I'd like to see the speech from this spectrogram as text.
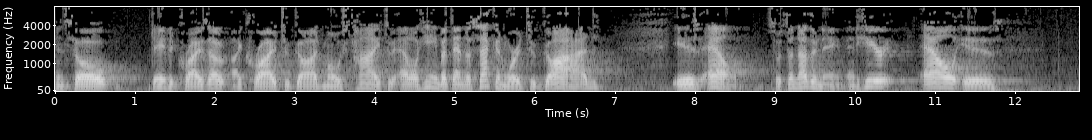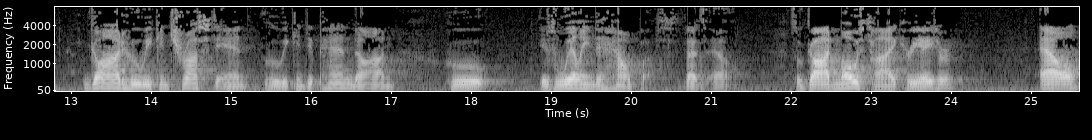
And so David cries out, I cry to God Most High, to Elohim. But then the second word, to God, is El. So it's another name. And here, El is God who we can trust in, who we can depend on, who is willing to help us. That's El. So God Most High, Creator. El,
